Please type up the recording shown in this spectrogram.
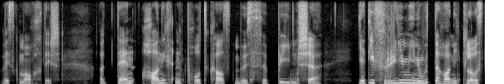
wie es gemacht ist. Aber dann habe ich einen Podcast müssen bingen. Jede drei Minuten habe ich gelost.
